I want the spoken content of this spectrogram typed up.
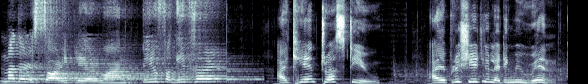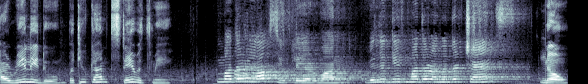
Mother is sorry, player one. Do you forgive her? I can't trust you. I appreciate you letting me win. I really do, but you can't stay with me. Mother loves you, player one. Will you give mother another chance? No.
